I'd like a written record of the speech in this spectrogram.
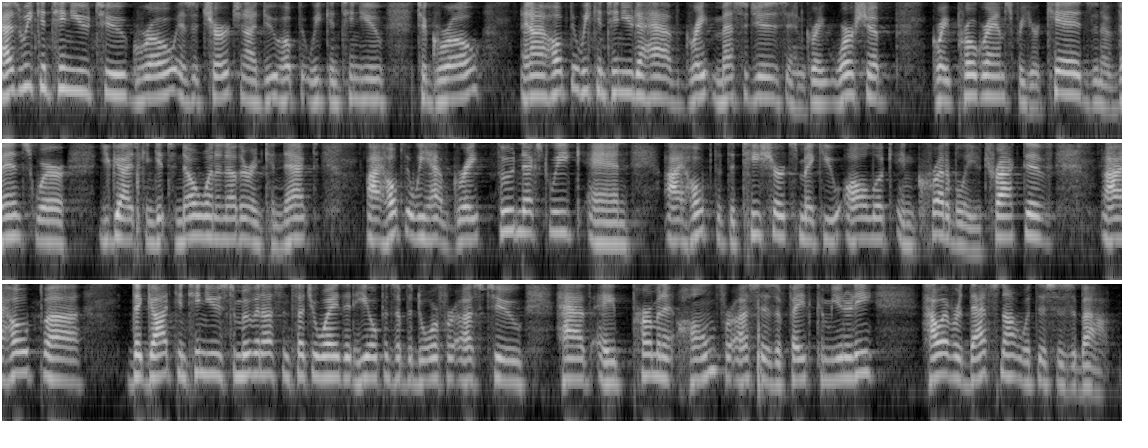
as we continue to grow as a church, and I do hope that we continue to grow, and I hope that we continue to have great messages and great worship, great programs for your kids and events where you guys can get to know one another and connect. I hope that we have great food next week, and I hope that the t shirts make you all look incredibly attractive. I hope. Uh, that God continues to move in us in such a way that He opens up the door for us to have a permanent home for us as a faith community. However, that's not what this is about.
